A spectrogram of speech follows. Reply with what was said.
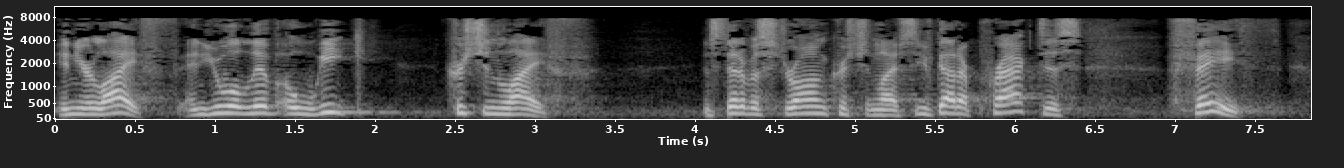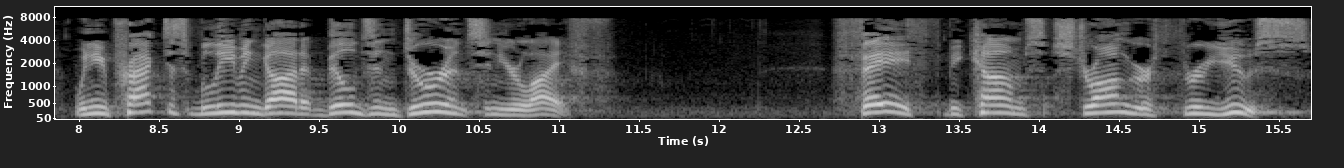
in your life. And you will live a weak Christian life instead of a strong Christian life. So you've got to practice faith. When you practice believing God, it builds endurance in your life. Faith becomes stronger through use.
